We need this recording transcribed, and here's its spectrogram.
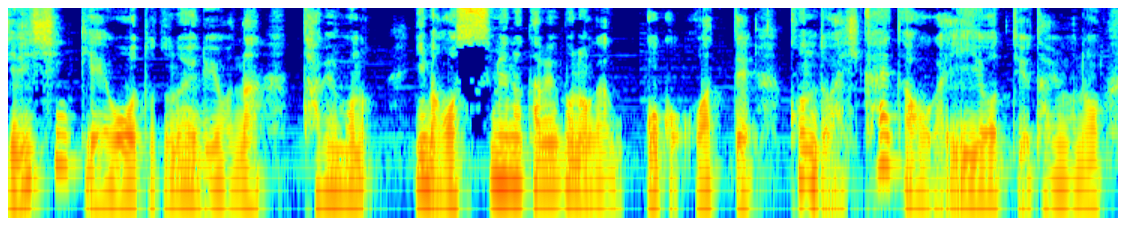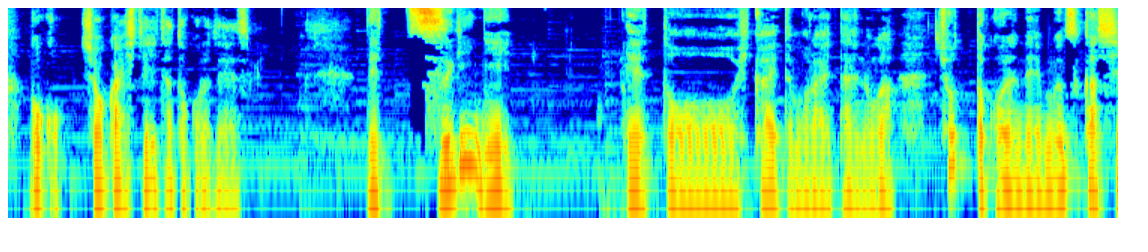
自律神経を整えるような食べ物。今おすすめの食べ物が5個終わって、今度は控えた方がいいよっていう食べ物を5個紹介していたところです。で、次に、えっ、ー、と、控えてもらいたいのが、ちょっとこれね、難し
